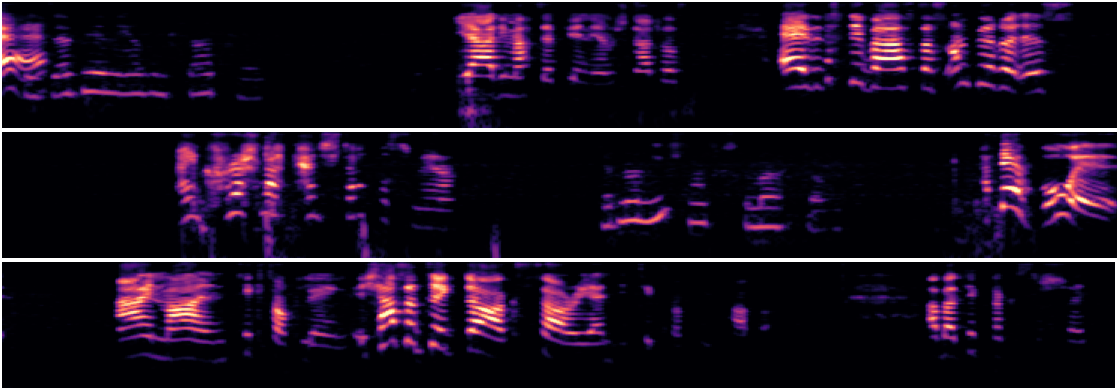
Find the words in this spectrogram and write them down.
hä, hä? sehr viel in ihrem Status. Ja, die macht sehr viel in ihrem Status. Ey, wisst ihr was? Das Unfaire ist. Mein Crush macht keinen Status mehr. Der hat noch nie Status gemacht, glaube ich. Hat der wohl? Einmal ein TikTok-Link. Ich hasse TikTok. Sorry an die TikTok-Liebhaber. Aber TikTok ist so scheiße.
